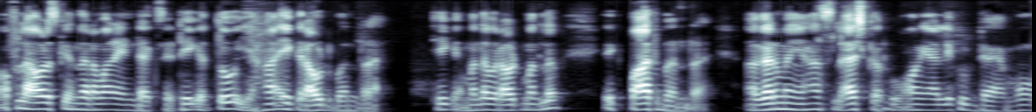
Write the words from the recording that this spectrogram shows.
और फ्लावर्स के अंदर हमारा इंडेक्स है, ठीक है? तो यहाँ एक राउट बन रहा है। ठीक है? मतलब राउट मतलब एक पाथ बन रहा है। अगर मैं यहाँ स्लैश करूँ और यहाँ लिखूँ डैमो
